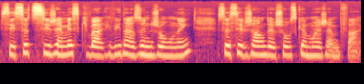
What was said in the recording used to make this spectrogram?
c'est ça, tu sais jamais ce qui va arriver dans une journée. Ça, c'est le genre de choses que moi, j'aime faire.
